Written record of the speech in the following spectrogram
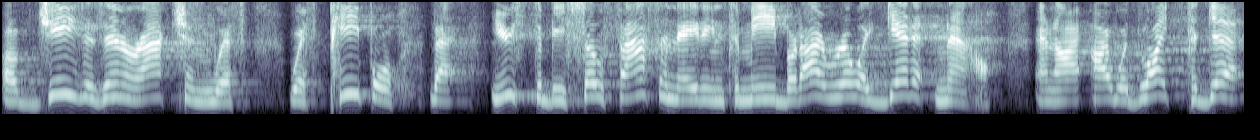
of Jesus' interaction with, with people that used to be so fascinating to me, but I really get it now. And I, I would like to get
